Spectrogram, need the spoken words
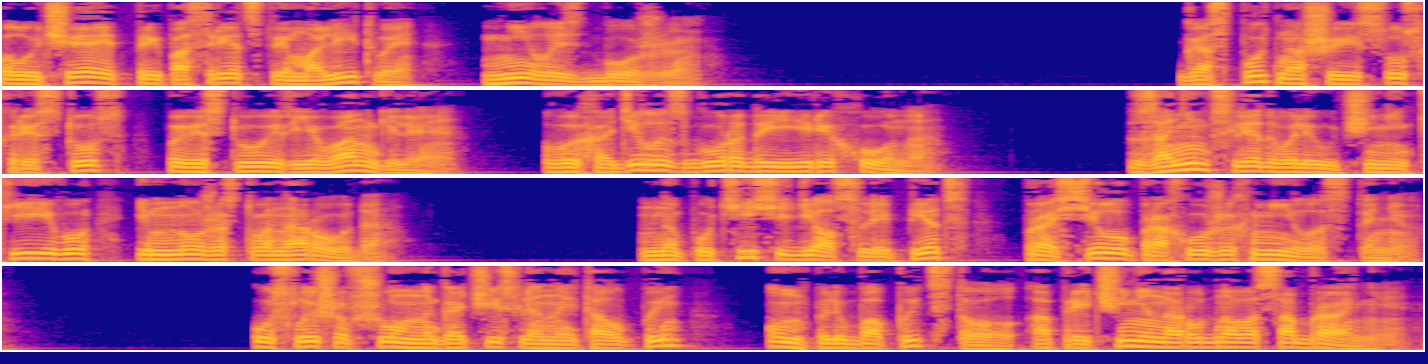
получает при посредстве молитвы милость Божию. Господь наш Иисус Христос, повествует Евангелие, выходил из города Иерихона. За ним следовали ученики его и множество народа. На пути сидел слепец, просил у прохожих милостыню. Услышав шум многочисленной толпы, он полюбопытствовал о причине народного собрания.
